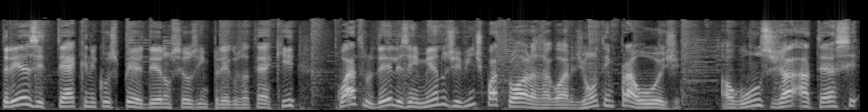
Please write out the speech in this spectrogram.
13 técnicos perderam seus empregos até aqui, quatro deles em menos de 24 horas agora, de ontem para hoje. Alguns já até se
